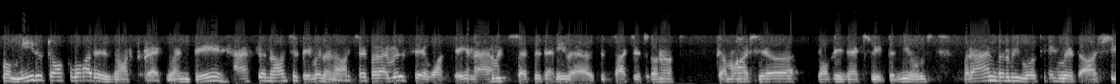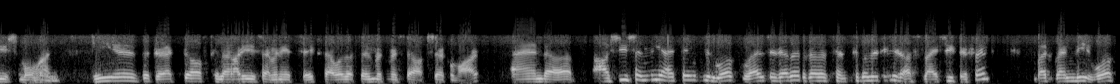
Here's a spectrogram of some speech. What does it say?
for me to talk about it is not correct. When they have to announce it, they will announce it. But I will say one thing, and I haven't said this anywhere else. In fact, it's going to come out here probably next week, the news. But I'm going to be working with Ashish Mohan. He is the director of Khiladi 786. That was a film with Mr. Akshay Kumar. And uh, Ashish and me, I think, will work well together because our sensibilities are slightly different. But when we work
